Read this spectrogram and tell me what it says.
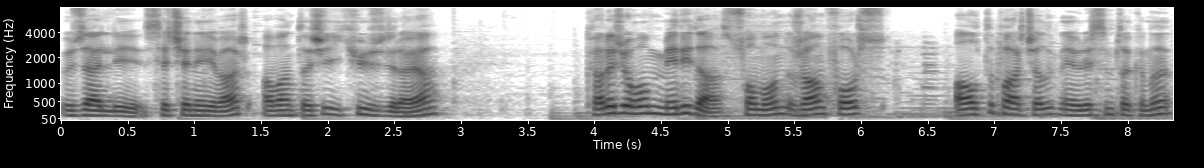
özelliği seçeneği var. Avantajı 200 liraya. Karaca Home Merida Somon Ramforce 6 parçalık nevresim takımı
